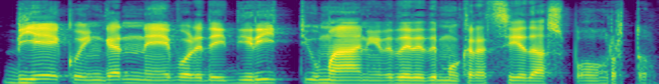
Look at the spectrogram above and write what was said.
bieco ingannevole dei diritti umani e delle democrazie da sporto.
